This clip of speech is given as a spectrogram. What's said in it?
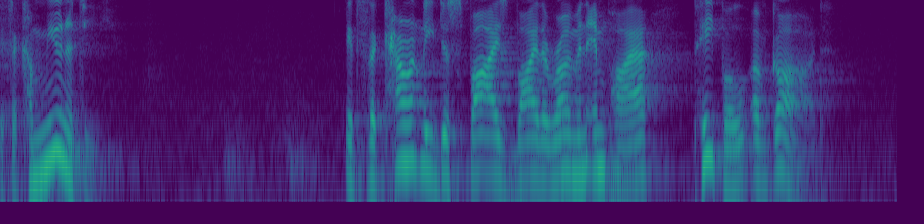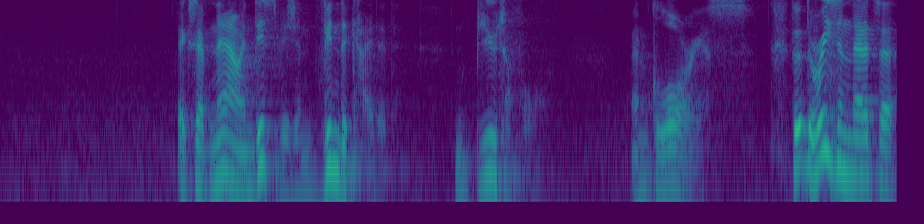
it's a community. It's the currently despised by the Roman Empire people of God. Except now, in this vision, vindicated and beautiful and glorious. The, the reason that it's a,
